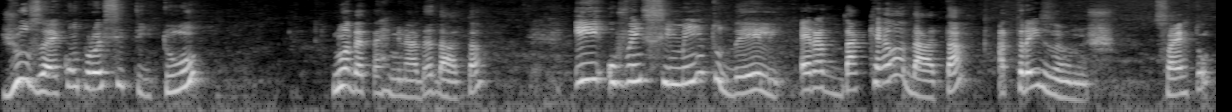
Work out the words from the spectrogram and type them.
José comprou esse título numa determinada data e o vencimento dele era daquela data há três anos, certo?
